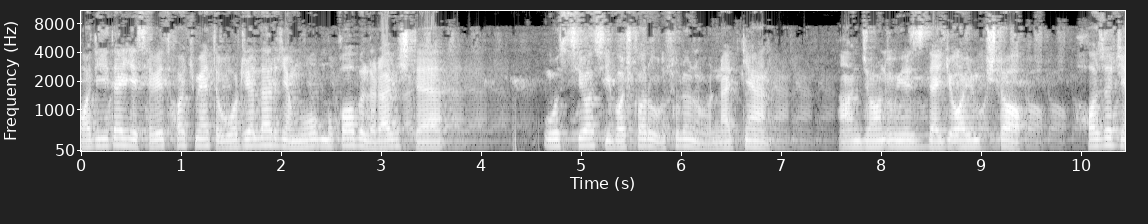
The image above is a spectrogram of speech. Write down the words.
vodiydagi sovet hokimiyati organlariga muqobil ravishda o'z siyosiy boshqaruv usulini o'rnatgan. Andijon uyezdidagi Oyim qishloq, hozirgi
